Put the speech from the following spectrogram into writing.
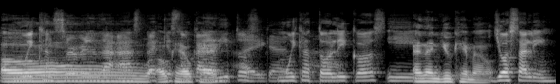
muy Oh, conservative in that aspect. okay, que son okay. Calladitos, get muy católicos. Y And then you came out. yo salí.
